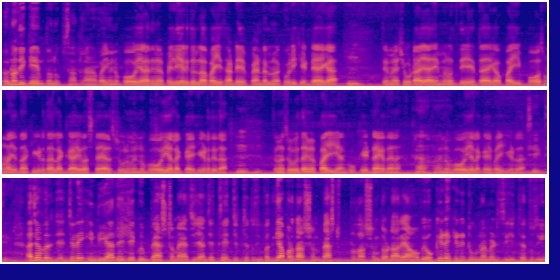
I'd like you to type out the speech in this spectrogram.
ਉਹਨਾਂ ਦੀ ਗੇਮ ਤੁਹਾਨੂੰ ਪਸੰਦ ਲੱਗਦੀ ਹਾਂ ਭਾਈ ਮੈਨੂੰ ਬਹੁਤ ਜ਼ਿਆਦਾ ਮੈਂ ਪਹਿਲੀ ਵਾਰੀ ਦੁੱਲਾ ਭਾਈ ਸਾਡੇ ਪਿੰਡ ਨੂੰ ਇੱਕ ਵਾਰੀ ਖੇਡਿਆ ਹੈਗਾ। ਹੂੰ। ਤੇ ਮੈਂ ਛੋਟਾ ਜਿਹਾ ਸੀ ਮੈਨੂੰ ਦੇਖਦਾ ਹੈਗਾ ਭਾਈ ਬਹੁਤ ਸੋਹਣਾ ਜਿੱਦਾਂ ਖੇਡਦਾ ਲੱਗਾ ਉਹਦਾ ਸਟਾਈਲ ਸਟੂਲ ਮੈਨੂੰ ਬਹੁਤ ਵਧੀਆ ਲੱਗਾ ਖੇਡਦੇ ਦਾ। ਤੇ ਮੈਂ ਸੋਚਦਾ ਮੈਂ ਭਾਜੀ ਵਾਂਗੂ ਖੇਡਾਂ ਇੱਕ ਦਿਨ। ਮੈਨੂੰ ਬਹੁਤ ਵਧੀਆ ਲੱਗਾ ਭਾਈ ਖੇਡਦਾ। ਠੀਕ ਠੀਕ। ਅੱਛਾ ਫਿਰ ਜਿਹੜੇ ਇੰਡੀਆ ਦੇ ਜੇ ਕੋਈ ਬੈਸਟ ਮੈਚ ਜਾਂ ਜਿੱਥੇ ਜਿੱਥੇ ਤੁਸੀਂ ਵਧੀਆ ਪ੍ਰਦਰਸ਼ਨ ਬੈਸਟ ਪ੍ਰਦਰਸ਼ਨ ਤੁਹਾਡਾ ਰਿਹਾ ਹੋਵੇ ਉਹ ਕਿਹੜੇ ਕਿਹੜੇ ਟੂਰਨਾਮੈਂਟ ਸੀ ਜਿੱਥੇ ਤੁਸੀਂ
